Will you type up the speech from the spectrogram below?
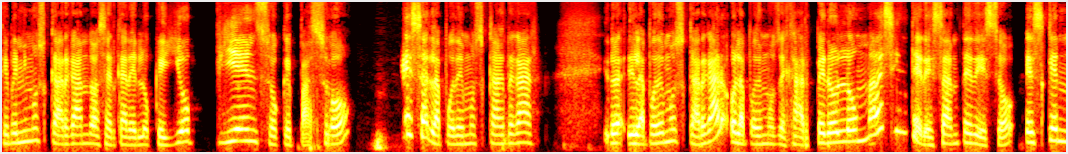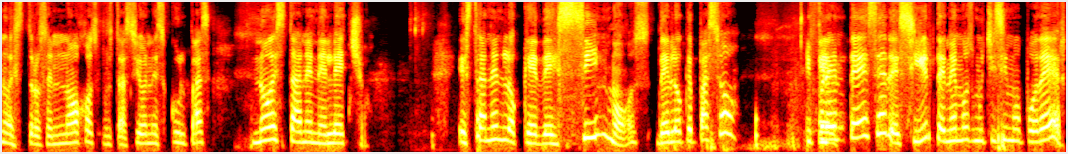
que venimos cargando acerca de lo que yo pienso que pasó, esa la podemos cargar. Y la, podemos cargar o la podemos dejar. Pero lo más interesante de eso es que nuestros enojos, frustraciones, culpas no están en el hecho. Están en lo que decimos de lo que pasó. Y frente a ese decir tenemos muchísimo poder.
